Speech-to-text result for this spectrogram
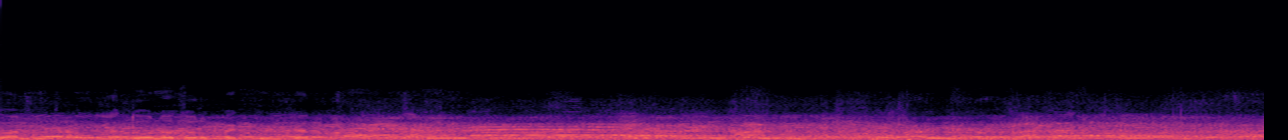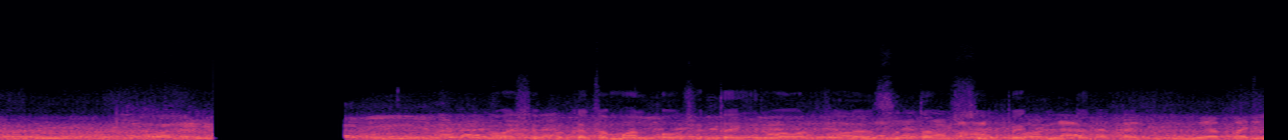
वाल मित्रांनो दोन हजार रुपये क्विंटल अशा प्रकारचा माल पाहू शकता. हिरवा वाल सत्तावीसशे रुपये क्विंटल. व्यापारी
